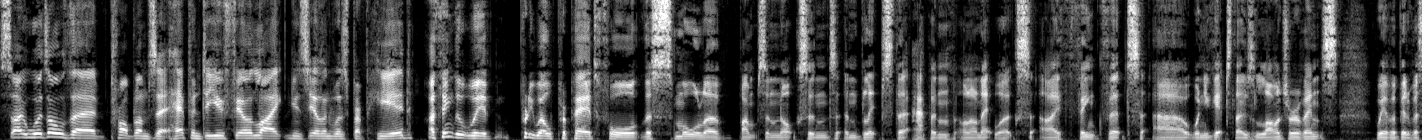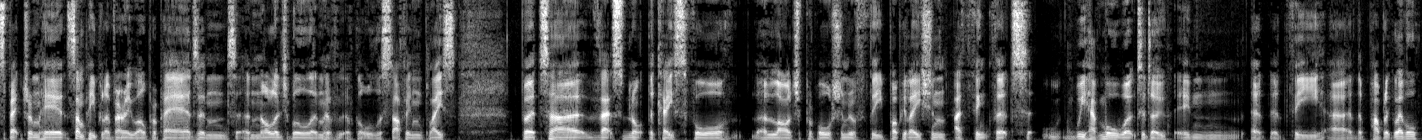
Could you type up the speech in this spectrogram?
So, with all the problems that happened, do you feel like New Zealand was prepared? I think that we're pretty well prepared for the smaller bumps and knocks and, and blips that happen on our networks. I think that uh, when you get to those larger events, we have a bit of a spectrum here. Some people are very well prepared and, and knowledgeable and have, have got all the stuff in place but uh, that's not the case for a large proportion of the population. I think that we have more work to do in at, at the uh, the public level,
